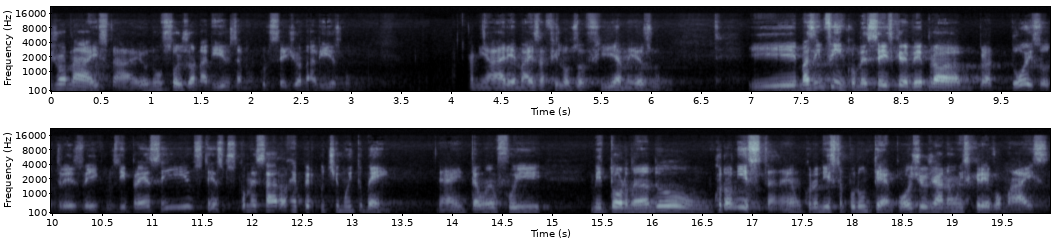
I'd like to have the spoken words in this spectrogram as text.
jornais. Tá? Eu não sou jornalista, não cursei jornalismo. A minha área é mais a filosofia mesmo. E, mas, enfim, comecei a escrever para dois ou três veículos de imprensa e os textos começaram a repercutir muito bem. Né? Então, eu fui me tornando um cronista, né? um cronista por um tempo. Hoje eu já não escrevo mais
